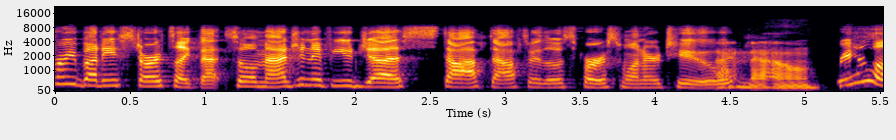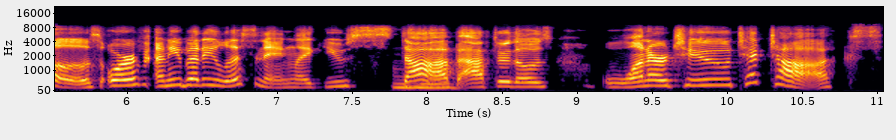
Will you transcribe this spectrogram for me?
Everybody starts like that. So imagine if you just stopped after those first one or two I know. reels, or if anybody listening, like you stop mm-hmm. after those one or two TikToks.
